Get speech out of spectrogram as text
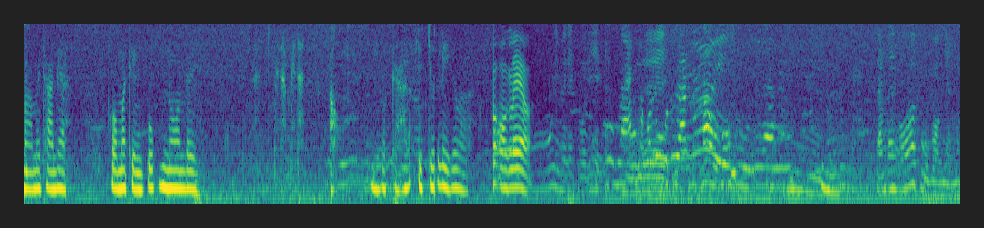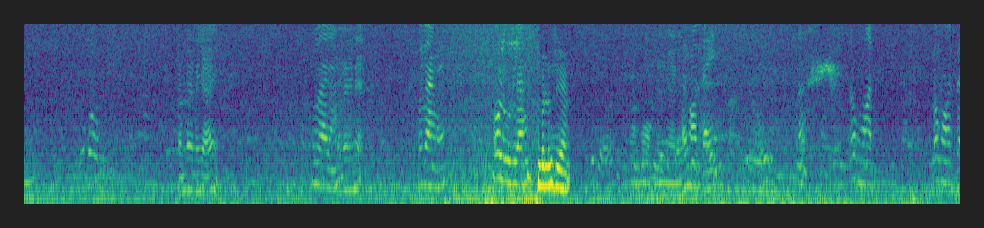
มาไม่ทันค่ะ พอมาถึงปุ๊บนอนเลย ไม่ทันไม่ทันเอามีปากกาแล้วจะจดเลขหรือเปล่าก็ออกแล้วจำได้เพราะว่าปู่บอกอย่างมึงจำได้ไหมยายเมื่อนะจำได้ไหมแม่ไม่บางไหมก็รู้เรื่องบรรลุเรื่องปู่บอกยังไงไอ้หอดใจลูกหอดลูกหอดใจ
